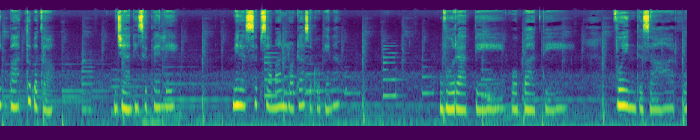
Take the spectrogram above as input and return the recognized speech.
एक बात तो बताओ, जाने से पहले मेरा सब सामान लौटा सकोगे ना? वो रातें, वो बातें, वो इंतज़ार, वो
